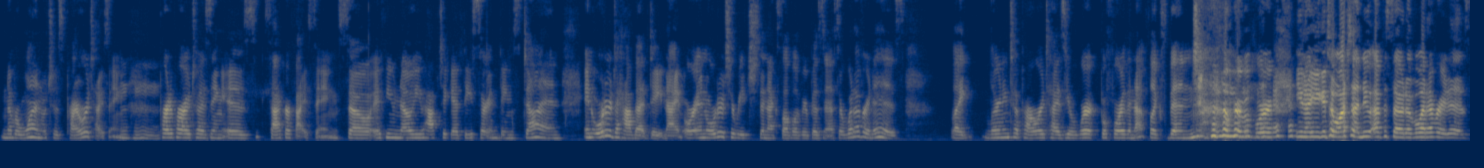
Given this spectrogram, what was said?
number one, which is prioritizing. Mhm. Part of prioritizing is sacrificing. So if you know you have to get these certain things done in order to have that date night or in order to reach the next level of your business or whatever it is, like learning to prioritize your work before the Netflix binge or before you know you get to watch that new episode of whatever it is.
